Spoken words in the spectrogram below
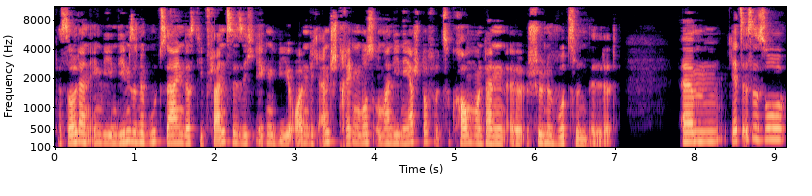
Das soll dann irgendwie in dem Sinne gut sein, dass die Pflanze sich irgendwie ordentlich anstrengen muss, um an die Nährstoffe zu kommen und dann äh, schöne Wurzeln bildet. Ähm, jetzt ist es so,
